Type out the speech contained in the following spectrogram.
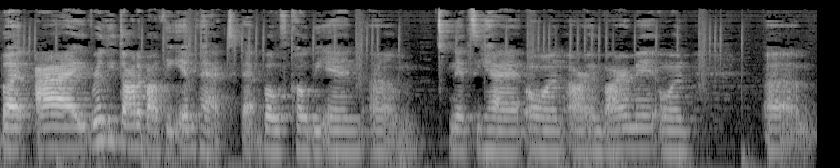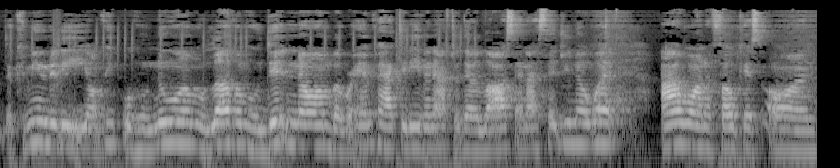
but I really thought about the impact that both Kobe and um, Nipsey had on our environment, on um, the community, on people who knew him, who loved him, who didn't know him, but were impacted even after their loss. And I said, you know what? I want to focus on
